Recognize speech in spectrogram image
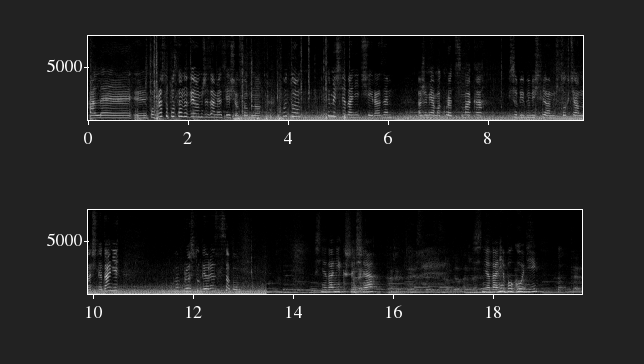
ale y, po prostu postanowiłam, że zamiast jeść osobno, no to zjemy śniadanie dzisiaj razem, a że miałam akurat smaka i sobie wymyśliłam już co chciałam na śniadanie, po prostu biorę ze sobą. Śniadanie Krzysia, Patrz jak to jest zrobione, że śniadanie Boguni ten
